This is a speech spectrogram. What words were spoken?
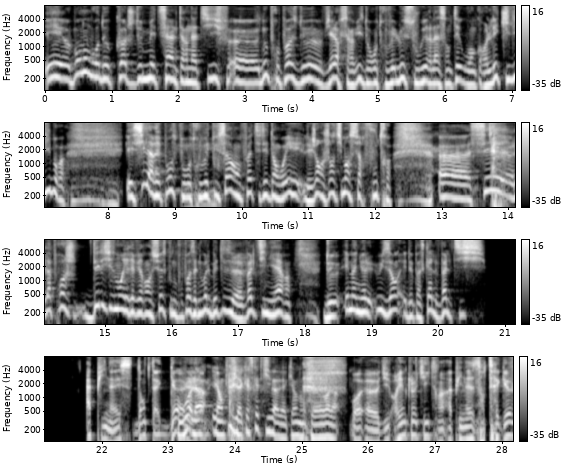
Et bon nombre de coachs, de médecins alternatifs euh, nous proposent de, via leur service, de retrouver le sourire, la santé ou encore l'équilibre. Et si la réponse pour retrouver tout ça, en fait, c'était d'envoyer les gens gentiment se faire foutre, euh, c'est euh, l'approche délicieusement irrévérencieuse que nous propose la nouvelle BD de la Valtinière de Emmanuel Huizan et de Pascal Valti. Happiness dans ta gueule. Voilà, et en plus il y a la casquette qui va avec, hein, donc euh, voilà. Euh, rien que le titre, hein, happiness dans ta gueule.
